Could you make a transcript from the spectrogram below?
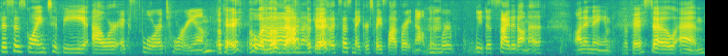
this is going to be our exploratorium. Okay. Oh, I love Um, that. Okay. Mm-hmm. Yeah, it says Makerspace Lab right now, but we're we decided on a on a name. Okay. So um,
